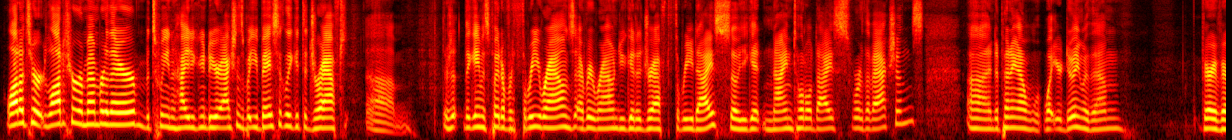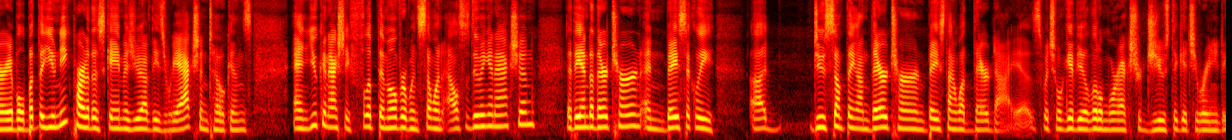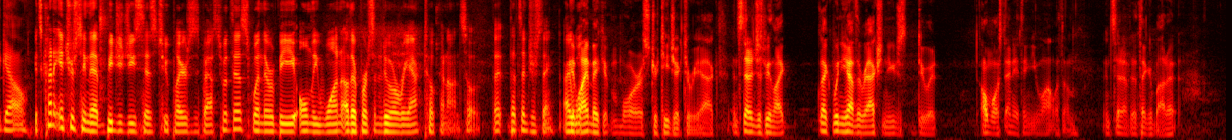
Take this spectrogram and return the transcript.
a lot of to, a lot to remember there between how you can do your actions, but you basically get to draft. Um, the game is played over three rounds. Every round you get to draft three dice, so you get nine total dice worth of actions. Uh, and depending on what you're doing with them, very variable. But the unique part of this game is you have these reaction tokens, and you can actually flip them over when someone else is doing an action at the end of their turn, and basically uh, do something on their turn based on what their die is, which will give you a little more extra juice to get you where you need to go. It's kind of interesting that BGG says two players is best with this when there would be only one other person to do a react token on. So that, that's interesting. I It wa- might make it more strategic to react instead of just being like, like when you have the reaction, you just do it almost anything you want with them. instead of having to think about it.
